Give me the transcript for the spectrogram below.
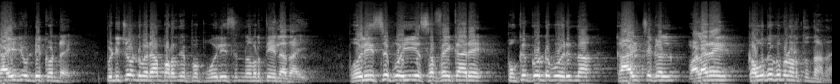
കൈ ചൂണ്ടിക്കൊണ്ട് പിടിച്ചോണ്ട് വരാൻ പറഞ്ഞപ്പോൾ പോലീസിന് നിവൃത്തിയില്ലാതായി. പോലീസ് പോയി എസ് എഫ് ഐക്കാരെ പൊക്കിക്കൊണ്ടുപോരുന്ന കാഴ്ചകൾ വളരെ കൗതുകമുണർത്തുന്നതാണ്.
